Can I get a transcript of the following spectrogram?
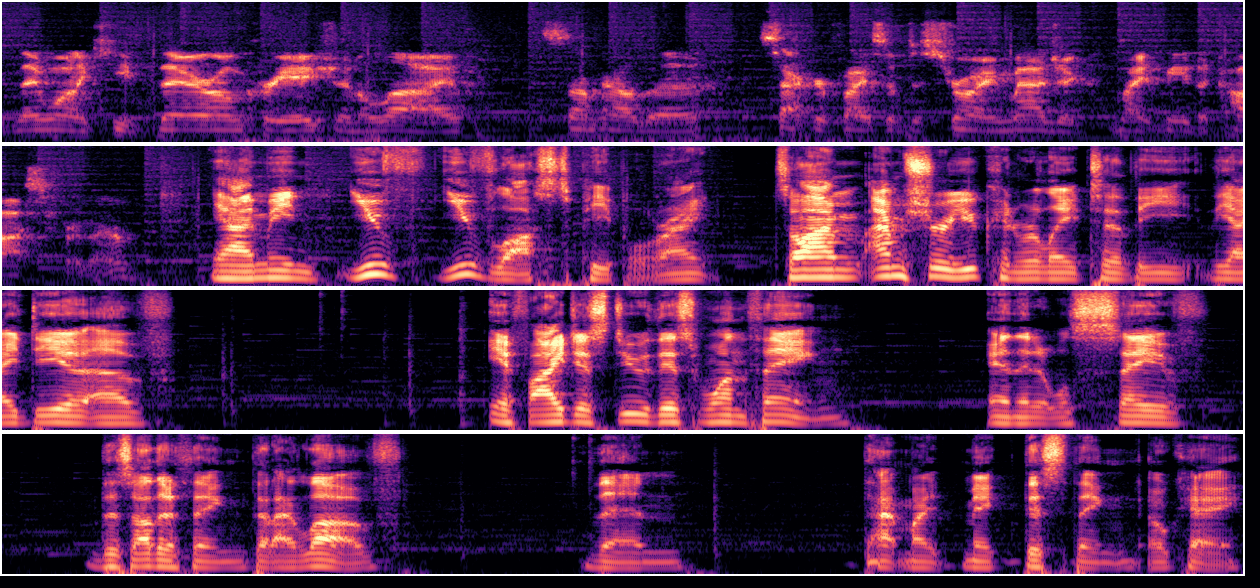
If they want to keep their own creation alive, somehow the sacrifice of destroying magic might be the cost for them. Yeah, I mean you've you've lost people, right? So I'm I'm sure you can relate to the the idea of if I just do this one thing and that it will save this other thing that I love, then that might make this thing okay.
